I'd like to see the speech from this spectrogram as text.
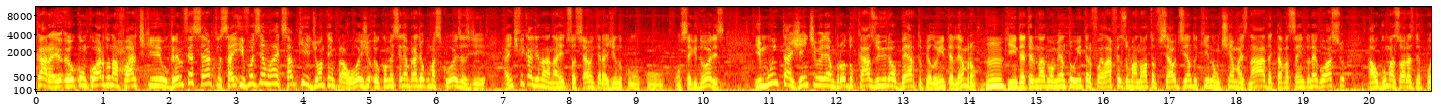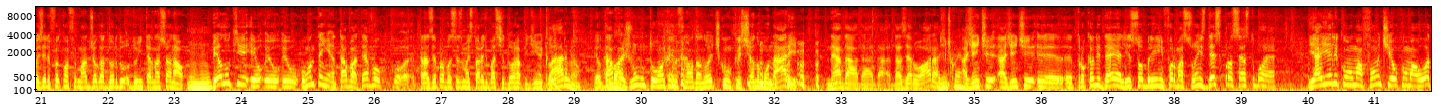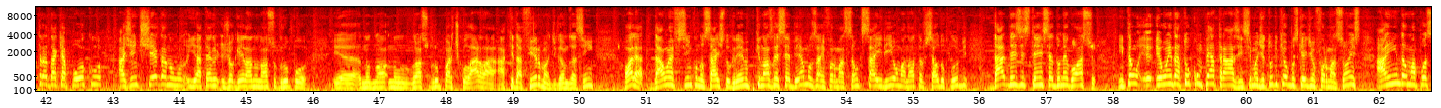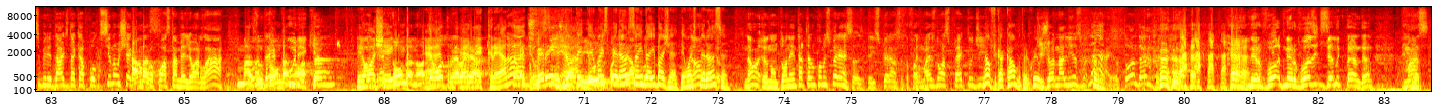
Cara, eu, eu concordo na parte que o Grêmio fez certo em sair. E vou dizer mais, sabe que de ontem pra hoje eu comecei a lembrar de algumas coisas. de A gente fica ali na, na rede social interagindo com, com, com seguidores. E muita gente me lembrou do caso Yuri Alberto pelo Inter, lembram? Que em determinado momento o Inter foi lá, fez uma nota oficial dizendo que não tinha mais nada, que estava saindo do negócio. Algumas horas depois ele foi confirmado jogador do, do Internacional. Pelo que eu, eu, eu ontem eu tava até vou trazer pra vocês uma história de bastidor rapidinho aqui. Claro, meu. Eu tava embora. Junto ontem no final da noite com o Cristiano Munari, né, da, da, da, da Zero Hora. A gente conhece. A gente, a gente eh, eh, trocando ideia ali sobre informações desse processo do Borré. E aí ele com uma fonte, eu com uma outra, daqui a pouco a gente chega no. E até joguei lá no nosso grupo, eh, no, no- no nosso grupo particular lá, aqui da firma, digamos assim. Olha, dá um F5 no site do Grêmio, porque nós recebemos a informação que sairia uma nota oficial do clube da desistência do negócio. Então, eu, eu ainda tô com o pé atrás, em cima de tudo que eu busquei de informações, ainda uma possibilidade daqui a pouco, se não chegar Ah, uma mas- proposta melhor lá, Mas o, tom da nota. que- Eu o André- achei O tom da nota é, outro, né, é Bagé? decreta. Não, é eu diferente, Então É, tem, tem uma esperança ainda aí, Bagé. Tem uma Não, esperança. eu- não, eu não tô nem tratando como esperança. Esperança, eu tô falando mais no aspecto de. Não, fica calmo, tranquilo. de jornalismo. Não, eu tô andando. nervoso, nervoso e dizendo que tá andando. Mas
